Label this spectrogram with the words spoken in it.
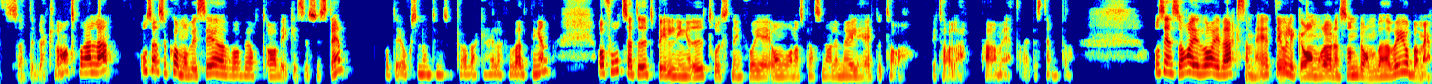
Så att det blir klart för alla. Och sen så kommer vi se över vårt avvikelsesystem Och det är också någonting som påverkar hela förvaltningen. Och fortsatt utbildning och utrustning för att ge omvårdnadspersonalen möjlighet att ta vitala parametrar är bestämt. Då. Och sen så har ju varje verksamhet olika områden som de behöver jobba med.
